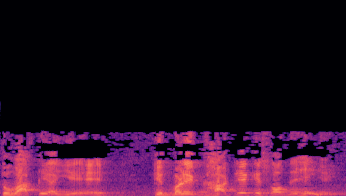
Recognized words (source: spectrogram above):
تو واقعہ یہ ہے کہ بڑے گھاٹے کے سودے ہیں یہ۔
